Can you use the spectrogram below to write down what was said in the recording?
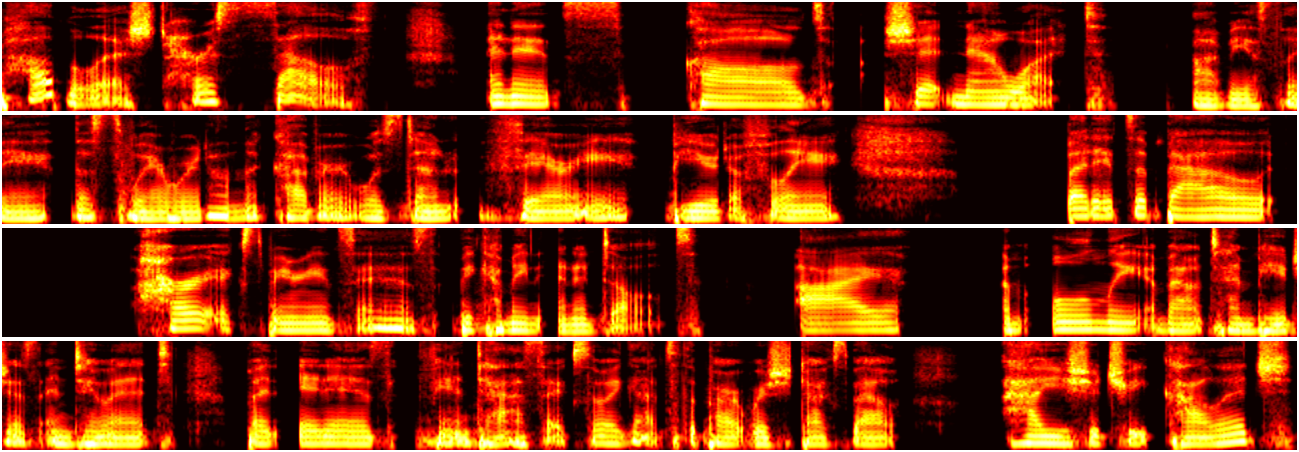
published herself, and it's called Shit Now What? Obviously, the swear word on the cover was done very beautifully, but it's about her experiences becoming an adult. I am only about 10 pages into it, but it is fantastic. So I got to the part where she talks about how you should treat college.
